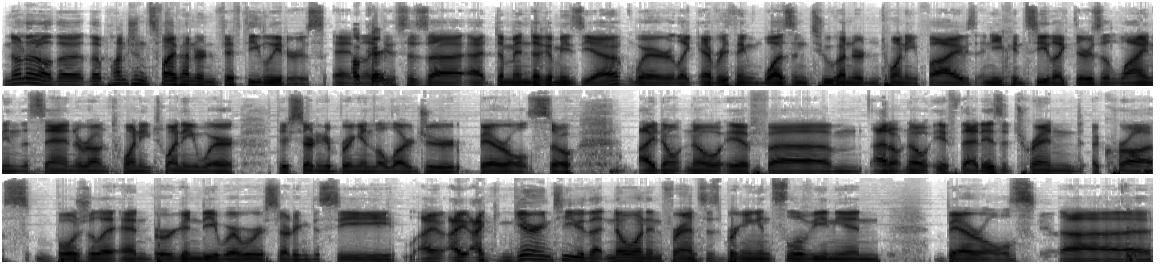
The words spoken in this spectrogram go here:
no, no, no. The the puncheon's 550 liters, and like this is uh, at Domaine de where like everything was in 225s, and you can see like there's a line in the sand around 2020 where they're starting to bring in the larger barrels. So I don't know if um, I don't know if that is a trend across Beaujolais and Burgundy, where we're starting to see. I, I, I can guarantee you that no one in France is bringing in Slovenian barrels. Uh,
